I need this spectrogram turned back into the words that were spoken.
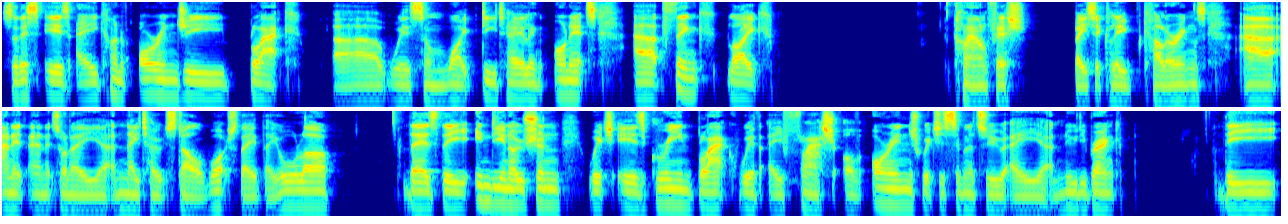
So this is a kind of orangey black uh, with some white detailing on it. Uh, think like clownfish, basically colorings, uh, and it and it's on a, a NATO style watch. They they all are. There's the Indian Ocean, which is green black with a flash of orange, which is similar to a, a nudibranch. The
